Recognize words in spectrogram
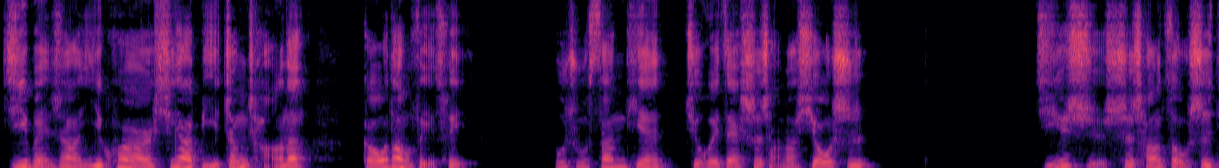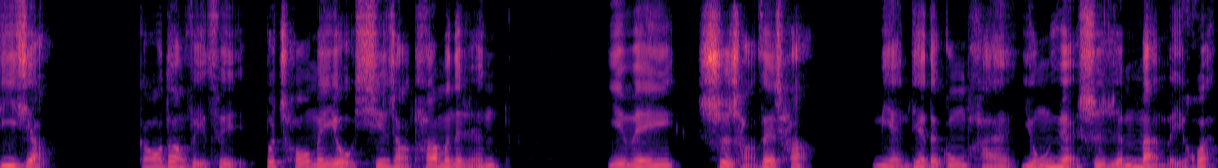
基本上一块性价比正常的高档翡翠，不出三天就会在市场上消失。即使市场走势低下。高档翡翠不愁没有欣赏它们的人，因为市场再差，缅甸的公盘永远是人满为患。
